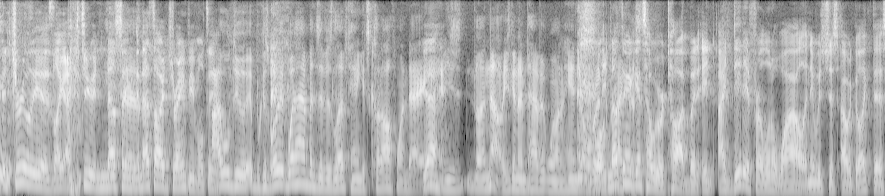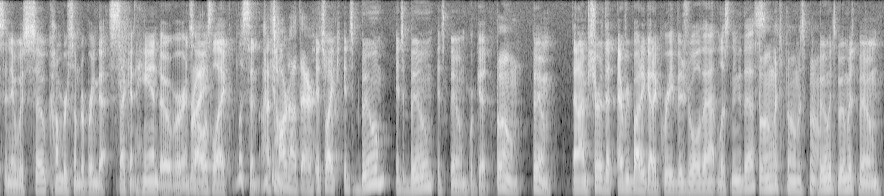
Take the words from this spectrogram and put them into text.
it truly is. Like I do nothing, says- and that's how I train people too. I will do it because what what happens if his left hand gets cut off one day? Yeah. and he's uh, no, he's gonna have it one handed already. well, nothing practiced. against how we were taught, but it I did it for a little while, and it was just I would go like this, and it was so cumbersome to bring that second hand over, and so I was like, listen, I It's can- hard out there. It's like it's boom, it's boom, it's boom. We're good. boom, Boom. And I'm sure that everybody got a great visual of that listening to this. boom, it's boom, it's boom. Boom, it's boom, it's boom.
